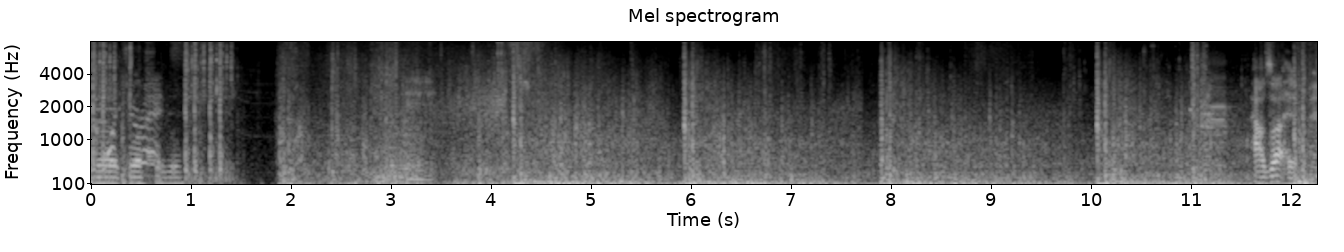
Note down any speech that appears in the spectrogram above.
Strike. Another Watch your cluster go. How's that hit me?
